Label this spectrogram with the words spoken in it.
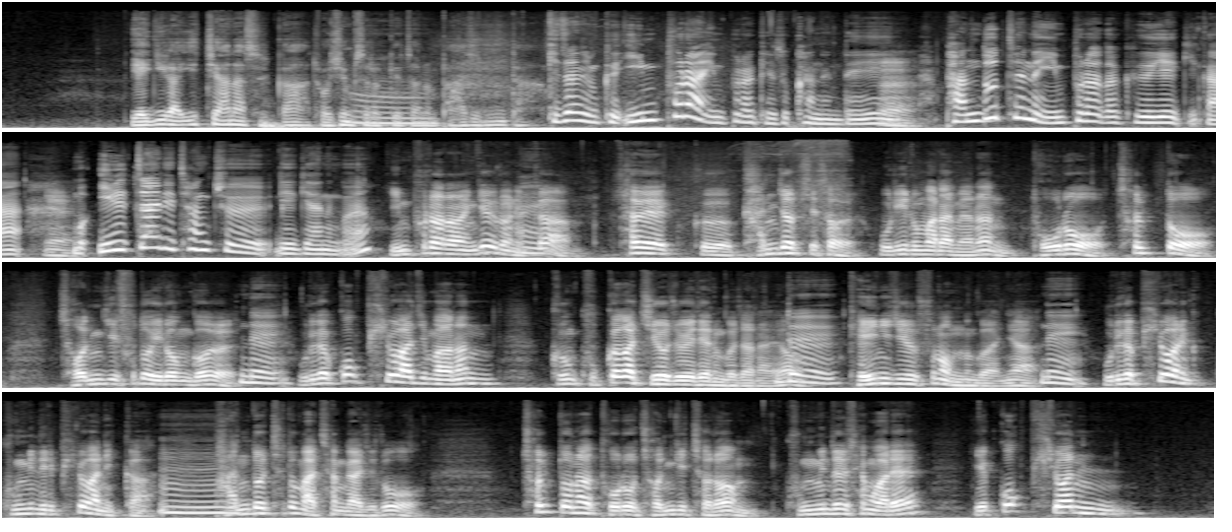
얘기가 있지 않았을까 조심스럽게 어. 저는 봐집니다. 기자님 그 인프라 인프라 계속 하는데 네. 반도체는 인프라다 그 얘기가 네. 뭐 일자리 창출 얘기하는 거예요? 인프라라는 게 그러니까 네. 사회 그 간접 시설 우리로 말하면은 도로, 철도, 전기, 수도 이런 걸 네. 우리가 꼭 필요하지만은 그건 국가가 지어줘야 되는 거잖아요. 네. 개인이 지을 수는 없는 거 아니야. 네. 우리가 필요하니까 국민들이 필요하니까 음. 반도체도 마찬가지로 철도나 도로, 전기처럼 국민들 생활에 이게 꼭 필요한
